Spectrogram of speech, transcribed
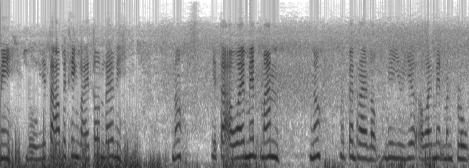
นี่ดูยายตาเอาไปทิ้งหลายต้นแล้วนี่เนาะยายตาเอาไว้เม็ดมันเนาะไม่เป็นไรหรอกมีอยู่เยอะเอาไว้เม็ดมันปลูก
